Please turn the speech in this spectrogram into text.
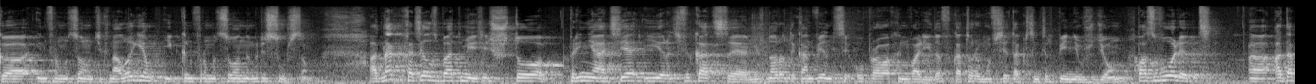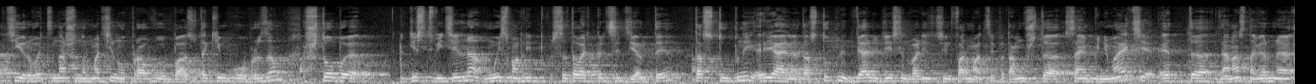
к информационным технологиям и к информационным ресурсам. Однако хотелось бы отметить, что принятие и ратификация Международной конвенции о правах инвалидов, которую мы все так с нетерпением ждем, позволит э, адаптировать нашу нормативную правовую базу таким образом, чтобы действительно мы смогли создавать прецеденты, доступные, реально доступные для людей с инвалидностью информации. Потому что, сами понимаете, это для нас, наверное,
